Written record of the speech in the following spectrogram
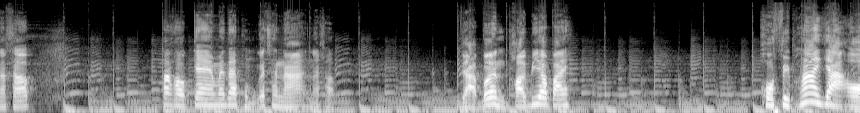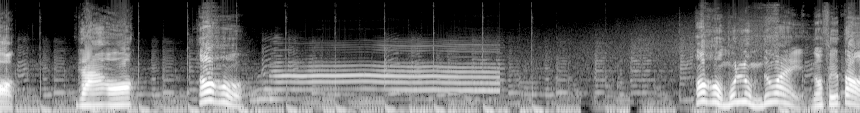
นะครับ ถ้าเขาแก้ไม่ได้ผมก็ชนะนะครับ อย่าเบิ้ลถอยเบี้ยวไป 65 อย่าออก อย่าออก โอ้โห โอ้โห มุดหลุมด้วยโดนซื้อต่อ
